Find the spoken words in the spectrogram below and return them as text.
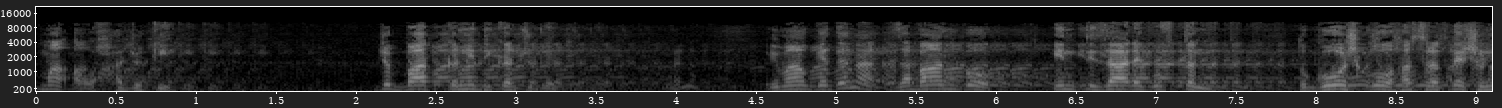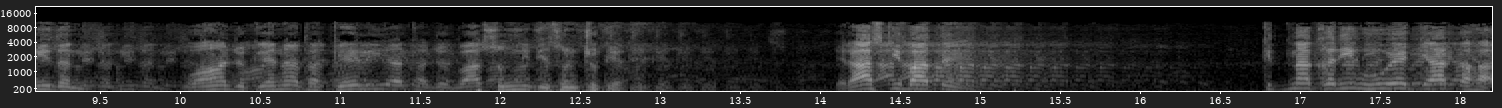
माँ, औहा जो की, जो बात करनी थी कर चुके थे। इमाम कहते हैं ना, जबान को इंतज़ार गुफ्तन। तो गोश को हसरत शुनीदन वहाँ जो कहना था, कह लिया था, जो बात सुननी थी, सुन चुके थे। राज की बातें। कितना करीब हुए, क्या कहा?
